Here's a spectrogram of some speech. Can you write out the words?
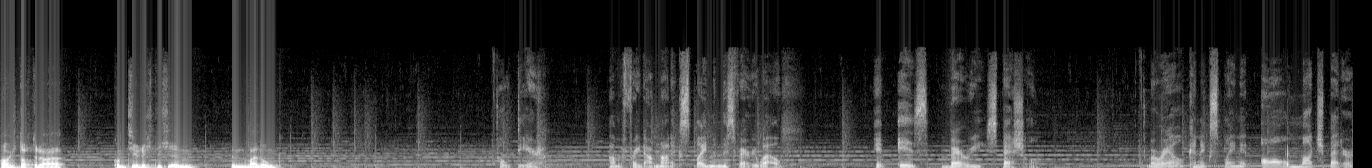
Oh, ich dachte, da kommt die richtig in, in Wallung. Oh dear, I'm afraid I'm not explaining this very well. It is very special. Morell can explain it all much better.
